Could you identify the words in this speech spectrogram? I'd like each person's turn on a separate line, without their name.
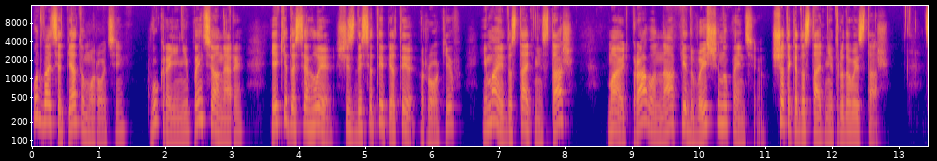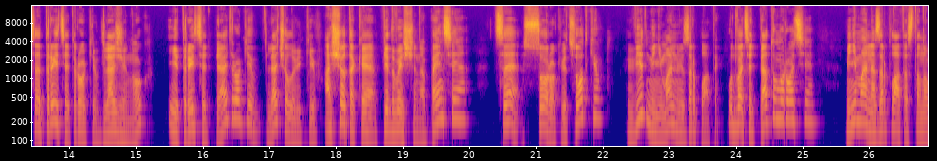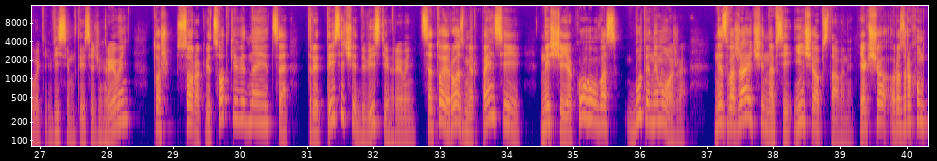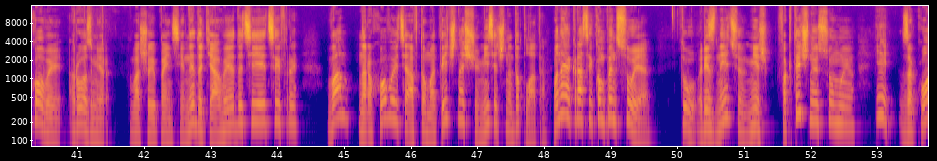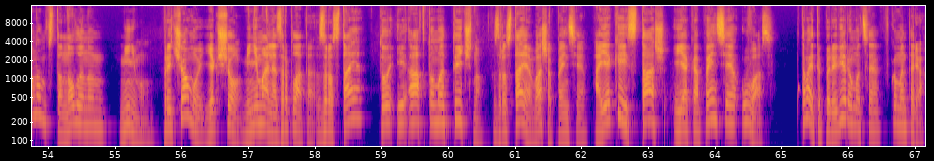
У 2025 році в Україні пенсіонери, які досягли 65 років і мають достатній стаж, мають право на підвищену пенсію. Що таке достатній трудовий стаж? Це 30 років для жінок і 35 років для чоловіків. А що таке підвищена пенсія? Це 40% від мінімальної зарплати. У 2025 році мінімальна зарплата становить 8 тисяч гривень, тож 40% від неї це 3200 гривень. Це той розмір пенсії, нижче якого у вас бути не може, незважаючи на всі інші обставини. Якщо розрахунковий розмір вашої пенсії не дотягує до цієї цифри, вам нараховується автоматична щомісячна доплата. Вона якраз і компенсує ту різницю між фактичною сумою і законом встановленим мінімумом. Причому, якщо мінімальна зарплата зростає, то і автоматично зростає ваша пенсія. А який стаж і яка пенсія у вас? Давайте перевіримо це в коментарях.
